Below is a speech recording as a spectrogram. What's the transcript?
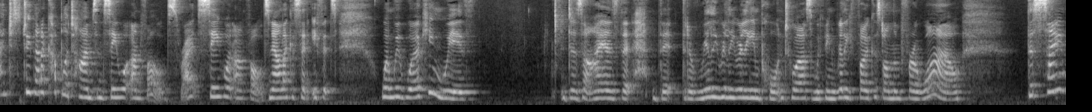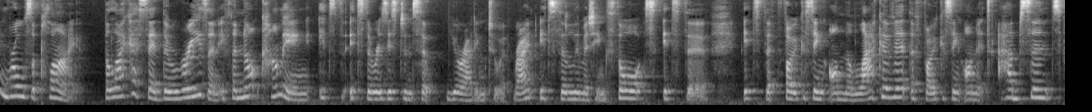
And just do that a couple of times and see what unfolds, right? See what unfolds. Now, like I said, if it's when we're working with desires that, that that are really really really important to us and we've been really focused on them for a while the same rules apply. But like i said the reason if they're not coming it's it's the resistance that you're adding to it right? It's the limiting thoughts it's the it's the focusing on the lack of it the focusing on its absence.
